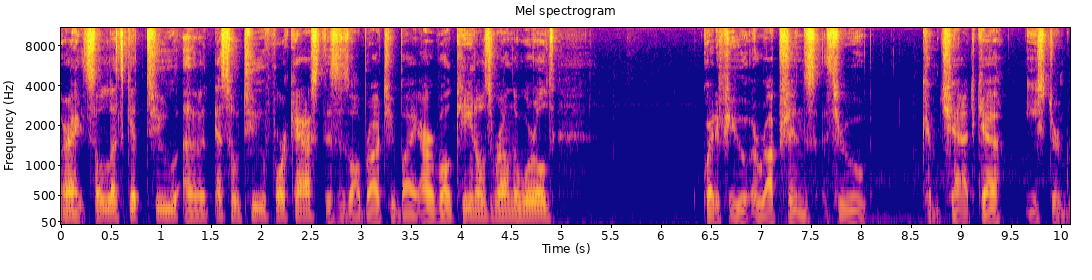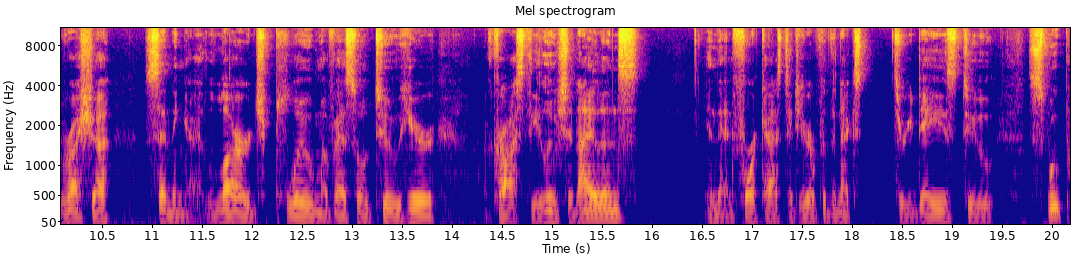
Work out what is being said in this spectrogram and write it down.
All right, so let's get to uh, an SO2 forecast. This is all brought to you by our volcanoes around the world. Quite a few eruptions through Kamchatka, eastern Russia, sending a large plume of SO2 here across the Aleutian Islands, and then forecasted here for the next three days to swoop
